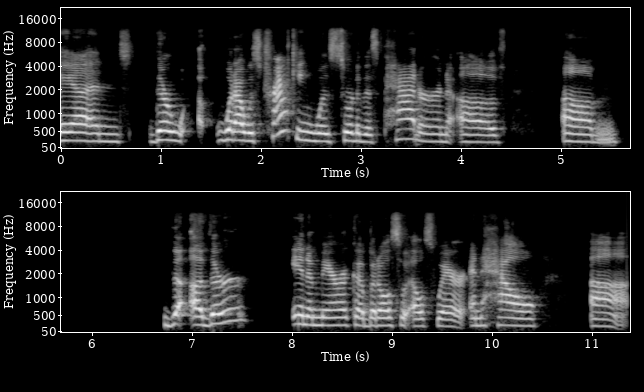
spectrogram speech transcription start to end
and there what i was tracking was sort of this pattern of um, the other in america but also elsewhere and how uh,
